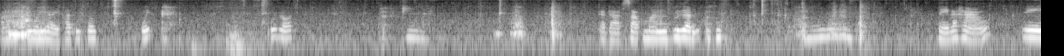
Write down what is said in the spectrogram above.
ปลาตัวใหญ่ค่ะทุกคน อุ้ยอุ้ยรถอืม กระดาษซับมันเลื่อนอไหนละหาง นี่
